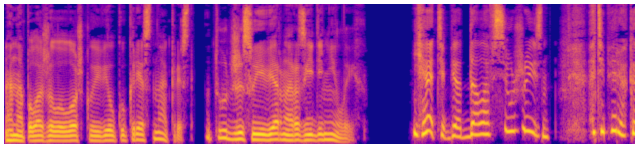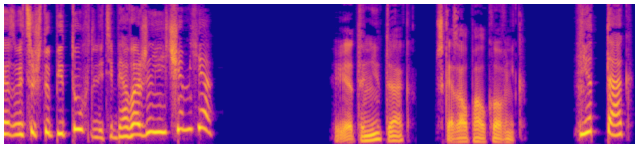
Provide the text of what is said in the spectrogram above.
Она положила ложку и вилку крест-накрест, тут же суеверно разъединила их. Я тебе отдала всю жизнь, а теперь оказывается, что петух для тебя важнее, чем я». «Это не так», — сказал полковник. «Нет так»,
